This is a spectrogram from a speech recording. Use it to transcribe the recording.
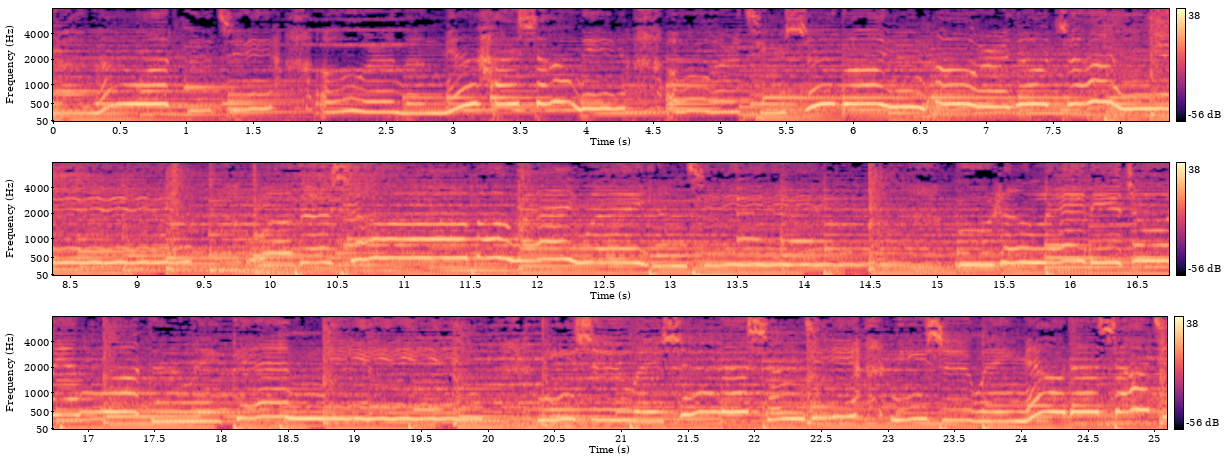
扰乱我自己。偶尔难免还想你，偶尔晴时多云，偶尔有阵雨你是微妙的夏季，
